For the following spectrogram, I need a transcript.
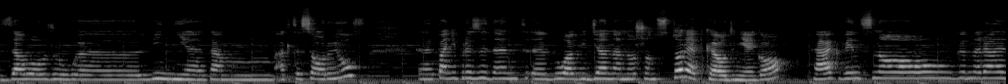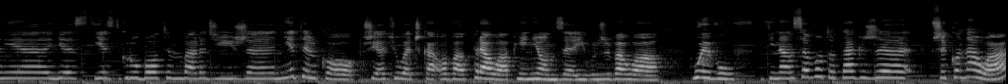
założył e, linię tam akcesoriów, e, pani prezydent e, była widziana nosząc torebkę od niego. Tak, więc no generalnie jest, jest grubo, tym bardziej, że nie tylko przyjaciółeczka owa prała pieniądze i używała wpływów finansowo, to także przekonała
